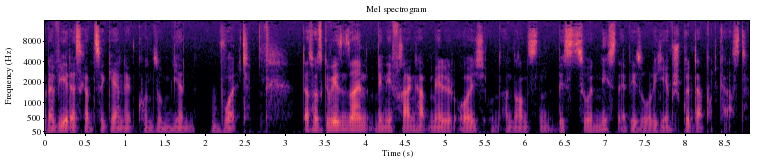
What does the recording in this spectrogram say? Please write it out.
oder wie ihr das Ganze gerne konsumieren wollt. Das soll es gewesen sein. Wenn ihr Fragen habt, meldet euch und ansonsten bis zur nächsten Episode hier im Sprinter Podcast.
